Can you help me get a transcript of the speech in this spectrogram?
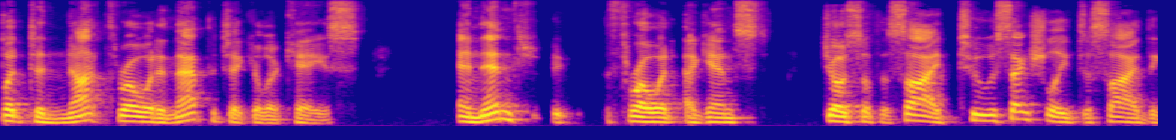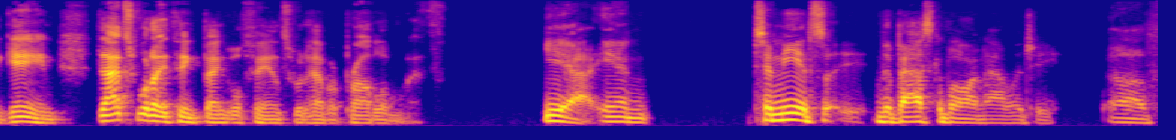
But to not throw it in that particular case and then th- throw it against Joseph Ossai to essentially decide the game, that's what I think Bengal fans would have a problem with. Yeah, and to me, it's the basketball analogy of,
